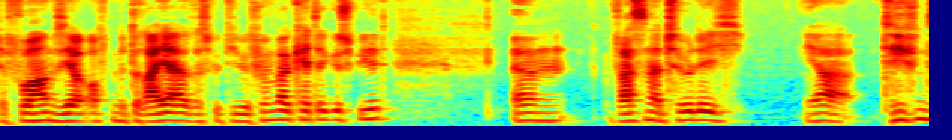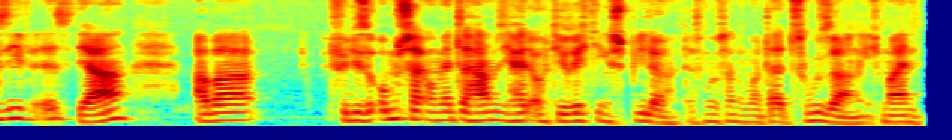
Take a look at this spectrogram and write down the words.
davor haben sie ja oft mit Dreier- respektive Fünferkette gespielt. Ähm, was natürlich, ja, defensiv ist, ja, aber für diese Umschaltmomente haben sie halt auch die richtigen Spieler. Das muss man nochmal dazu sagen. Ich meine,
